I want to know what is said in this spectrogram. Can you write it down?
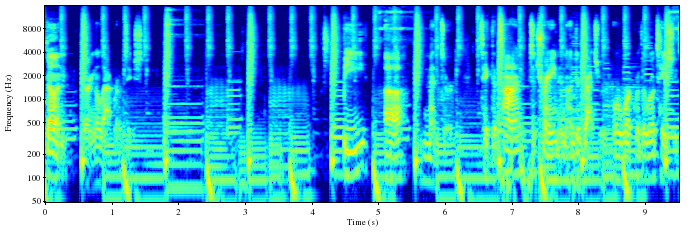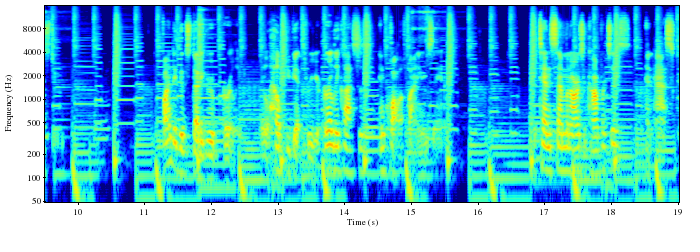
done during a lab rotation. Be a mentor. Take the time to train an undergraduate or work with a rotation student. Find a good study group early. It'll help you get through your early classes and qualifying exam. Attend seminars and conferences and ask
